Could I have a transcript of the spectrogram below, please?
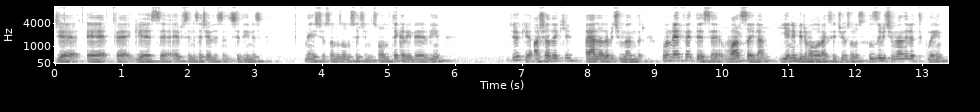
C, E, F, G, S hepsini seçebilirsiniz. İstediğiniz ne istiyorsanız onu seçin. Sonra tekrar ileri. Diyor ki aşağıdaki ayarları biçimlendir. Bunu NFTS varsayılan yeni birim olarak seçiyorsunuz. Hızlı biçimlendire tıklayın.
